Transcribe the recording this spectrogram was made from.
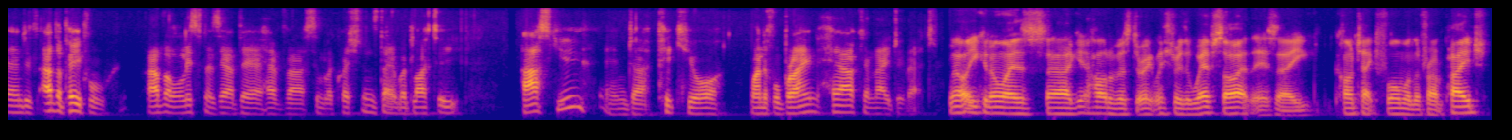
And if other people other listeners out there have uh, similar questions they would like to ask you and uh, pick your wonderful brain, how can they do that? Well, you can always uh, get hold of us directly through the website. There's a contact form on the front page.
